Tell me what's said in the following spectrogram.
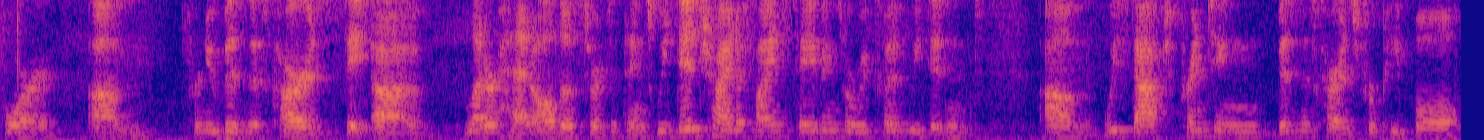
for, um, for new business cards, state, uh, letterhead, all those sorts of things. We did try to find savings where we could. We didn't. Um, we stopped printing business cards for people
